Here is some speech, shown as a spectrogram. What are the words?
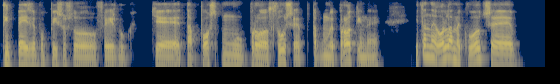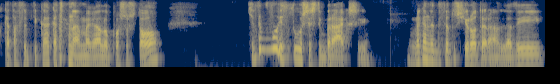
τι παίζει από πίσω στο Facebook και τα post που μου προωθούσε, τα που με πρότεινε, ήταν όλα με quotes ε, καταθλιπτικά κατά ένα μεγάλο ποσοστό και δεν βοηθούσε στην πράξη. Με έκανε αντιθέτως χειρότερα, δηλαδή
